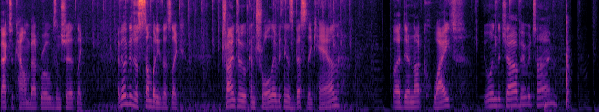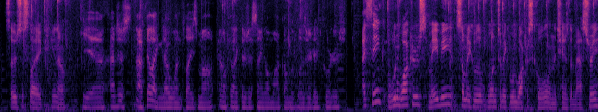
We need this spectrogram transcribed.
back to combat rogues and shit. Like, I feel like there's just somebody that's like trying to control everything as best they can, but they're not quite doing the job every time. So it's just like, you know, Yeah, I just I feel like no one plays monk. I don't feel like there's a single monk on the Blizzard headquarters. I think Windwalkers, maybe somebody who wanted to make Windwalkers cool and they changed the mastery,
